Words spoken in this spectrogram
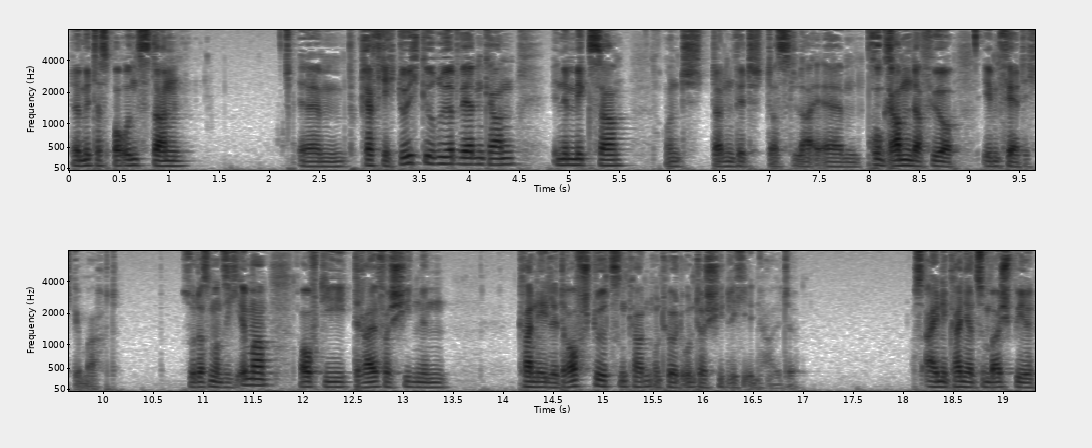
damit das bei uns dann ähm, kräftig durchgerührt werden kann in dem Mixer und dann wird das ähm, Programm dafür eben fertig gemacht so dass man sich immer auf die drei verschiedenen Kanäle draufstürzen kann und hört unterschiedliche Inhalte. Das eine kann ja zum Beispiel ein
